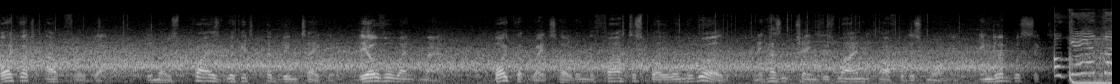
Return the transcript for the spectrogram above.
Boycott out for a duck. The most prized wicket had been taken. The over went mad. Boycott rates Holding the fastest bowler in the world, and he hasn't changed his mind after this morning. England was six. Forget the.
